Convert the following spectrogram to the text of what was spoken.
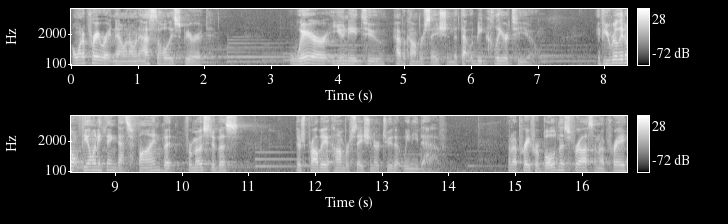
I want to pray right now, and I want to ask the Holy Spirit where you need to have a conversation, that that would be clear to you. If you really don't feel anything, that's fine, but for most of us, there's probably a conversation or two that we need to have. I'm going to pray for boldness for us. I'm going to pray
